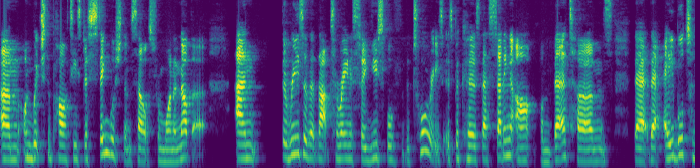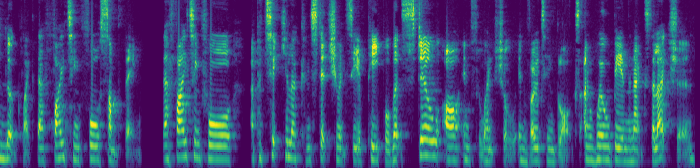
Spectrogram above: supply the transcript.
um, on which the parties distinguish themselves from one another. And the reason that that terrain is so useful for the Tories is because they're setting it up on their terms. They're, they're able to look like they're fighting for something. They're fighting for a particular constituency of people that still are influential in voting blocks and will be in the next election.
